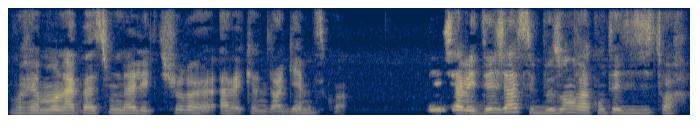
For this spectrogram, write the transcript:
vraiment la passion de la lecture avec Hunger Games, quoi. Et j'avais déjà ce besoin de raconter des histoires.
